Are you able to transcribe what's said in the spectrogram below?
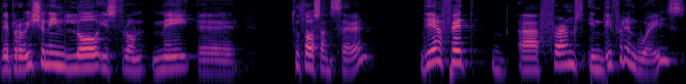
The provisioning law is from May uh, 2007. They affect firms in different ways.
